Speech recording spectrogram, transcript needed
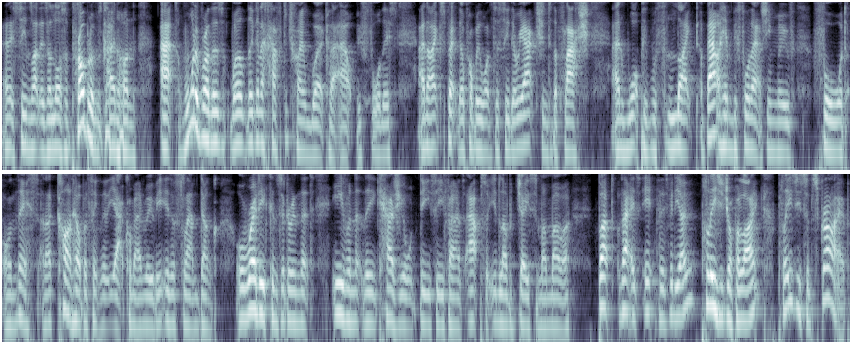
and it seems like there's a lot of problems going on at Warner Brothers, well, they're going to have to try and work that out before this, and I expect they'll probably want to see the reaction to the Flash and what people liked about him before they actually move forward on this. And I can't help but think that the Aquaman movie is a slam dunk already, considering that even the casual DC fans absolutely love Jason Momoa. But that is it for this video. Please drop a like, please do subscribe,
